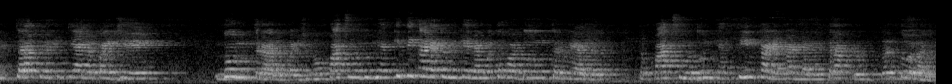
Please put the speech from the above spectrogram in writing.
उत्तर आपलं किती आलं पाहिजे? दोन उत्तर आलं पाहिजे. मग पाच मधून ह्या किती काड्या कमी केल्या? मग तेव्हा दोन उत्तर मिळालं. तर पाच मधून ह्या तीन काड्या काढल्यानंतर आपलं उत्तर दोन आलं.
